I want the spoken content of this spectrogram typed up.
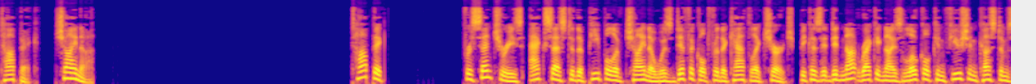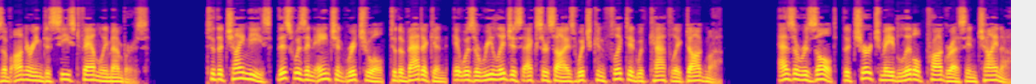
Topic: China for centuries, access to the people of China was difficult for the Catholic Church, because it did not recognize local Confucian customs of honoring deceased family members. To the Chinese, this was an ancient ritual, to the Vatican, it was a religious exercise which conflicted with Catholic dogma. As a result, the Church made little progress in China.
